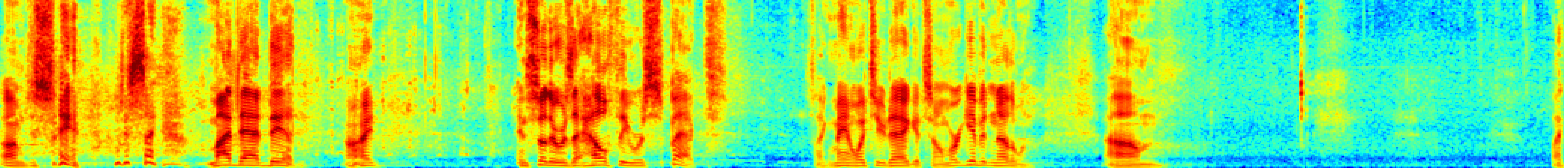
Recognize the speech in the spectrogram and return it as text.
I'm um, just saying, I'm just saying, my dad did, all right? And so there was a healthy respect. It's like, man, till your dad gets home, or give it another one. Um, like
